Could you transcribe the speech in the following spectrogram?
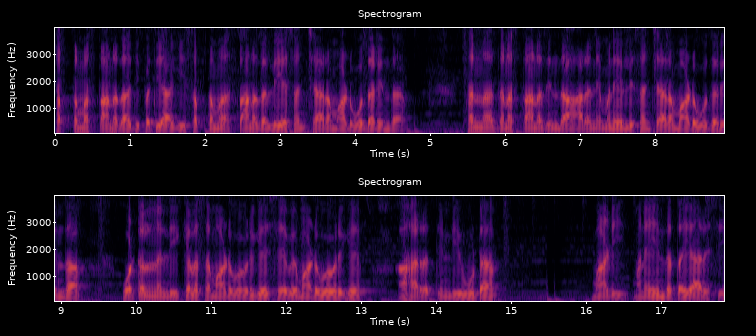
ಸಪ್ತಮ ಸ್ಥಾನದ ಅಧಿಪತಿಯಾಗಿ, ಸಪ್ತಮ ಸ್ಥಾನದಲ್ಲಿಯೇ ಸಂಚಾರ ಮಾಡುವುದರಿಂದ ತನ್ನ ಧನಸ್ಥಾನದಿಂದ ಆರನೇ ಮನೆಯಲ್ಲಿ ಸಂಚಾರ ಮಾಡುವುದರಿಂದ ಹೋಟೆಲ್ನಲ್ಲಿ ಕೆಲಸ ಮಾಡುವವರಿಗೆ, ಸೇವೆ ಮಾಡುವವರಿಗೆ ಆಹಾರ, ತಿಂಡಿ, ಊಟ ಮಾಡಿ ಮನೆಯಿಂದ ತಯಾರಿಸಿ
